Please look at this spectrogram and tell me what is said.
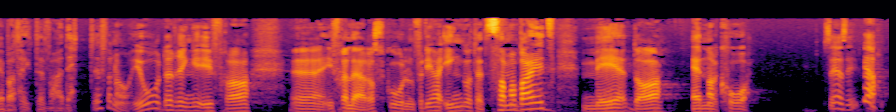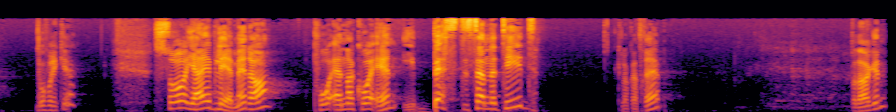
Jeg bare tenkte, Hva er dette for noe? Jo, det ringer ifra, eh, ifra lærerskolen. For de har inngått et samarbeid med da NRK. Så jeg sier ja, hvorfor ikke? Så jeg ble med da på NRK1 i beste sendetid klokka tre på dagen.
